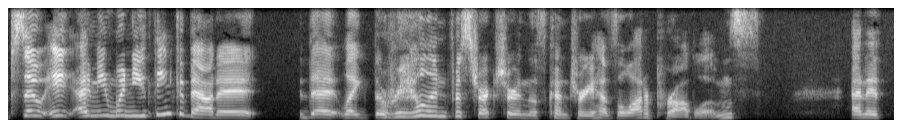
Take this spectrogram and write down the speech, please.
so it, I mean, when you think about it, that like the rail infrastructure in this country has a lot of problems, and it's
